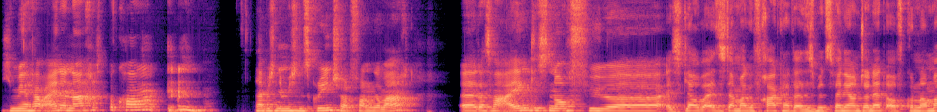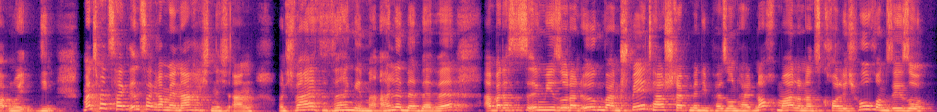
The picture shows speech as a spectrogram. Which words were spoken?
ich mir habe eine Nachricht bekommen, da habe ich nämlich einen Screenshot von gemacht. Äh, das war eigentlich noch für, ich glaube, als ich da mal gefragt hatte, als ich mit Svenja und Janette aufgenommen habe, nur die, manchmal zeigt Instagram mir Nachrichten nicht an. Und ich weiß, das sagen immer alle, blablabla, aber das ist irgendwie so, dann irgendwann später schreibt mir die Person halt nochmal und dann scroll ich hoch und sehe so,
